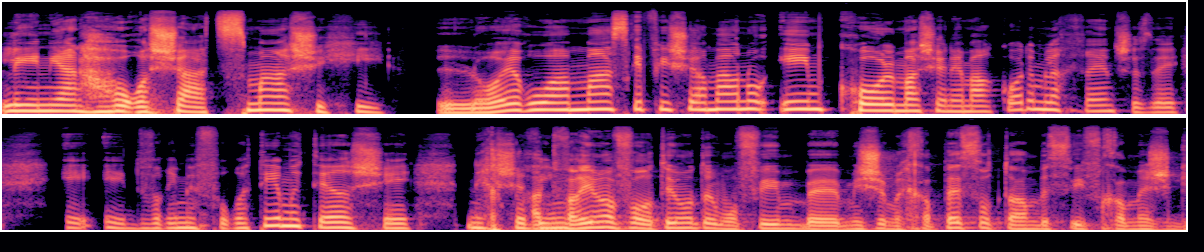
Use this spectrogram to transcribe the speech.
לעניין ההורשה עצמה, שהיא לא אירוע מס, כפי שאמרנו, עם כל מה שנאמר קודם לכן, שזה אה, אה, דברים מפורטים יותר שנחשבים... הדברים המפורטים יותר מופיעים במי שמחפש אותם בסעיף 5ג,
